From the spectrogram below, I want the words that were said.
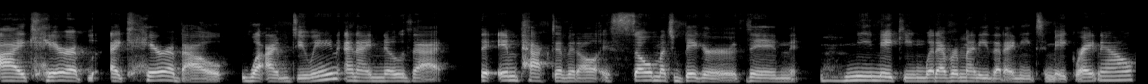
I care, I care about what I'm doing. And I know that the impact of it all is so much bigger than me making whatever money that I need to make right now.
